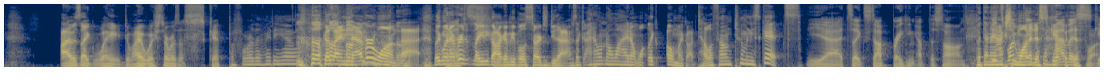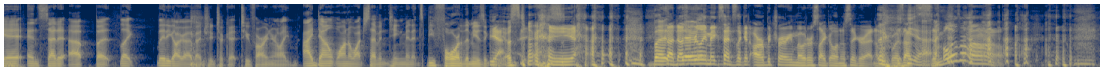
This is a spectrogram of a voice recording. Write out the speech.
I was like, wait, do I wish there was a skip before the video? Because I never want that. Like whenever That's Lady Gaga true. people start to do that, I was like, I don't know why I don't want like, oh my god, telephone, too many skits. Yeah, it's like stop breaking up the song. But then I It's actually one wanted thing a to have with a this one. skit and set it up, but like Lady Gaga eventually took it too far, and you're like, I don't want to watch 17 minutes before the music video Yeah. starts. yeah. But that doesn't there- really make sense. Like an arbitrary motorcycle and a cigarette. And I'm like, was that Yeah. symbolism? I don't know.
